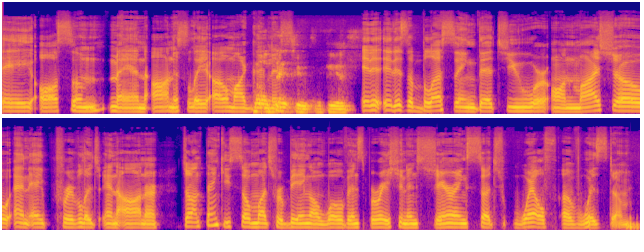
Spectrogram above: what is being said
a awesome man, honestly. Oh my goodness. Well, thank you. It, it is a blessing that you were on my show and a privilege and honor. John, thank you so much for being on Wove Inspiration and sharing such wealth of wisdom.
